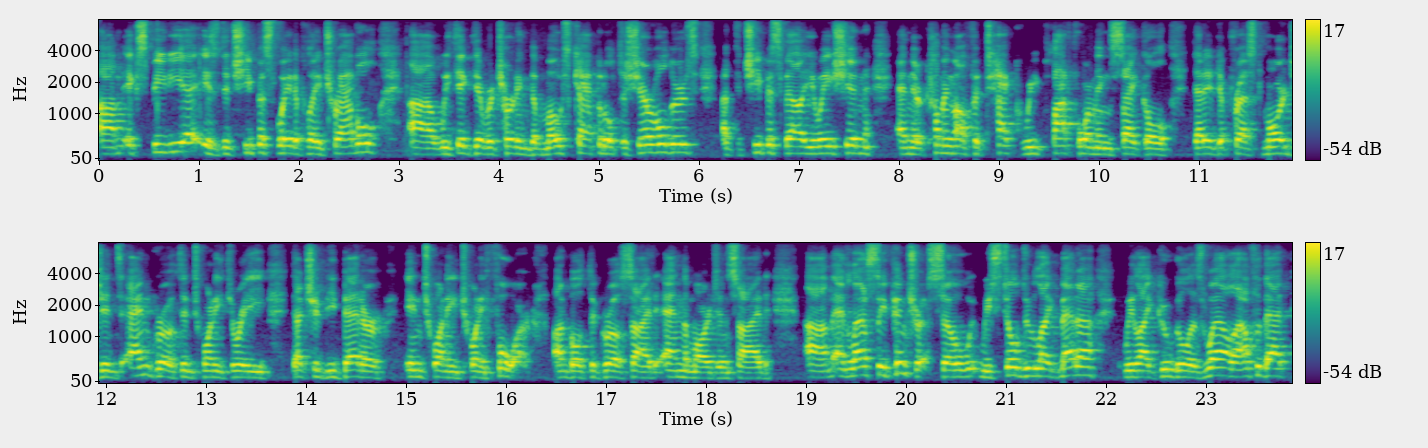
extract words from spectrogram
Um, Expedia is the cheapest way to play travel. Uh, we think they're returning the most capital to shareholders at the cheapest valuation, and they're coming off a tech replatforming cycle that had depressed margins and growth in 23 that should be better in 2024 on both the growth side and the margin side. Um, and lastly, Pinterest. So we still do like Meta, we like Google as well, Alphabet,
